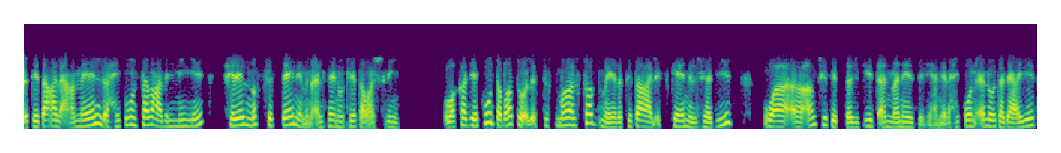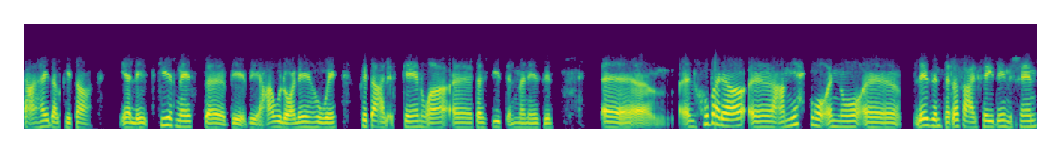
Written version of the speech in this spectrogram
بقطاع الأعمال رح يكون 7% خلال النصف الثاني من 2023 وقد يكون تباطؤ الاستثمار صدمة لقطاع الإسكان الجديد وأنشطة تجديد المنازل. يعني رح يكون له تداعيات على هذا القطاع يلي كثير ناس بيعولوا عليه هو قطاع الإسكان وتجديد المنازل. آه الخبراء آه عم يحكوا إنه آه لازم ترفع الفايدة مشان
